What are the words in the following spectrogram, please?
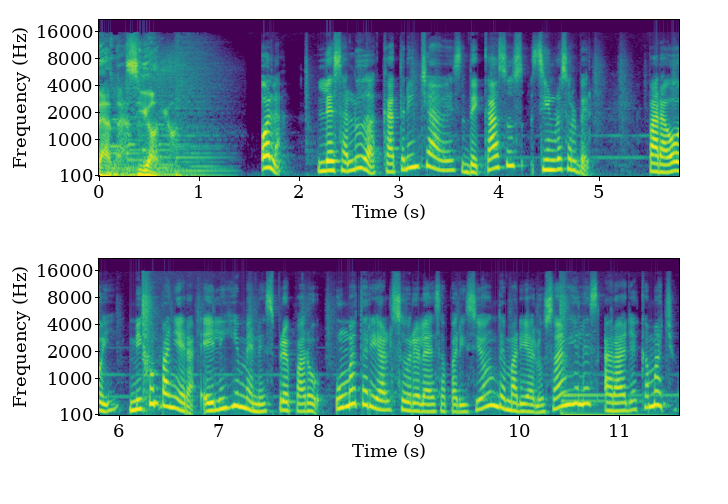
La Nación. Hola, les saluda Catherine Chávez de Casos sin resolver. Para hoy, mi compañera Eileen Jiménez preparó un material sobre la desaparición de María de los Ángeles Araya Camacho,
